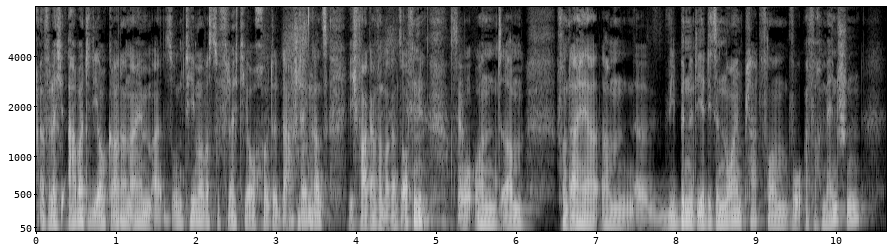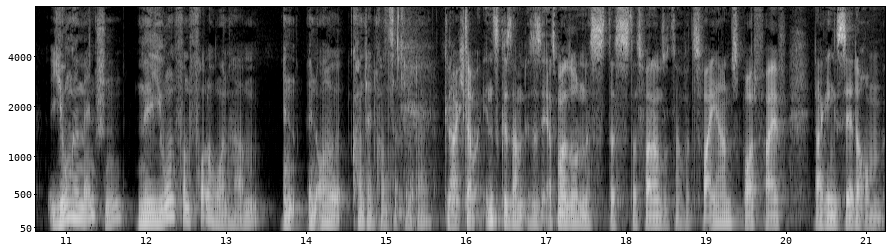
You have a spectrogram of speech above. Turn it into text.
Vielleicht arbeitet ihr auch gerade an einem so ein Thema, was du vielleicht hier auch heute darstellen kannst. Ich frage einfach mal ganz offen. So und ähm, von daher, ähm, wie bindet ihr diese neuen Plattformen, wo einfach Menschen, junge Menschen, Millionen von Followern haben, in, in eure Content-Konzepte mit ein? Genau, ich glaube, insgesamt ist es erstmal so, und das, das, das war dann sozusagen vor zwei Jahren Sport 5, da ging es sehr darum,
